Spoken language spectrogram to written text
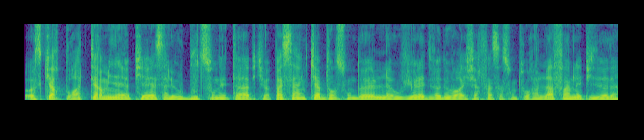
Oscar pourra terminer la pièce, aller au bout de son étape, qui va passer un cap dans son deuil, là où Violette va devoir y faire face à son tour à la fin de l'épisode,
